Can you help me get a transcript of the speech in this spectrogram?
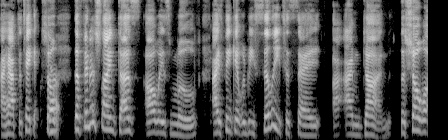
I have to take it. So yeah. the finish line does always move. I think it would be silly to say, I- am done. The show will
